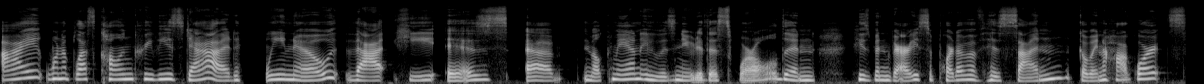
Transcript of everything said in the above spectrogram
I want to bless Colin Creevey's dad. We know that he is a milkman who is new to this world and he's been very supportive of his son going to Hogwarts.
